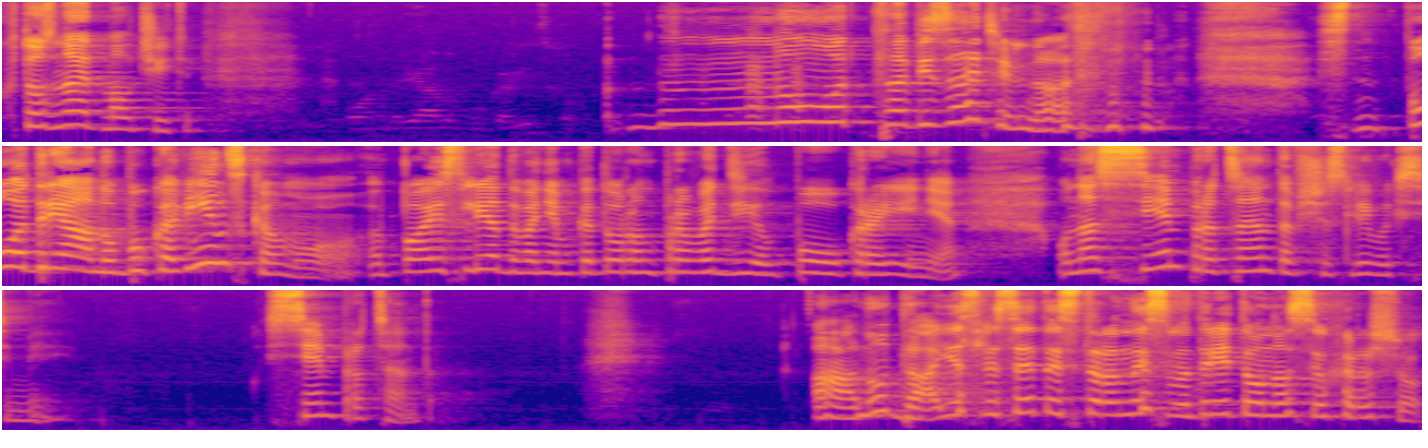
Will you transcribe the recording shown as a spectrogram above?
Кто знает, молчите. Ну вот обязательно. По Адриану Буковинскому, по исследованиям, которые он проводил по Украине, у нас 7% счастливых семей. 7%. А, ну да, если с этой стороны смотреть, то у нас все хорошо.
